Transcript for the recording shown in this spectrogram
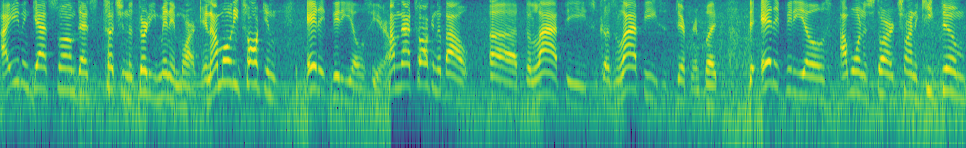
i even got some that's touching the 30 minute mark and i'm only talking edit videos here. I'm not talking about uh, the live feeds because live feeds is different but the edit videos i want to start trying to keep them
